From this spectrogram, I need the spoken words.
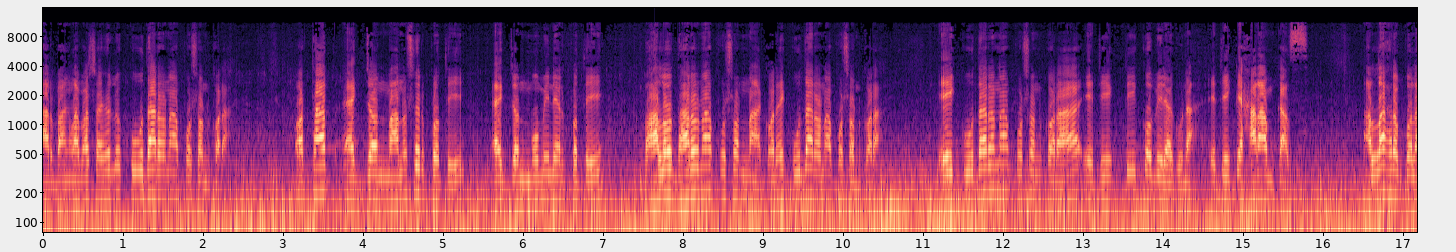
আর বাংলা ভাষায় হলো কুদারণা পোষণ করা। অর্থাৎ একজন মানুষের প্রতি, একজন মুমিনের প্রতি ভালো ধারণা পোষণ না করে কুদারণা পোষণ করা। এই কুদারণা পোষণ করা, এটি একটি কবিরা গুনাহ, এটি একটি হারাম কাজ। আল্লাহ রব্বুল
